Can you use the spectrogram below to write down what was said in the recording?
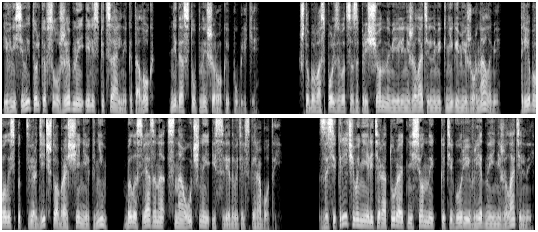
и внесены только в служебный или специальный каталог, недоступный широкой публике. Чтобы воспользоваться запрещенными или нежелательными книгами и журналами, требовалось подтвердить, что обращение к ним было связано с научной исследовательской работой. Засекречивание литературы, отнесенной к категории вредной и нежелательной,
